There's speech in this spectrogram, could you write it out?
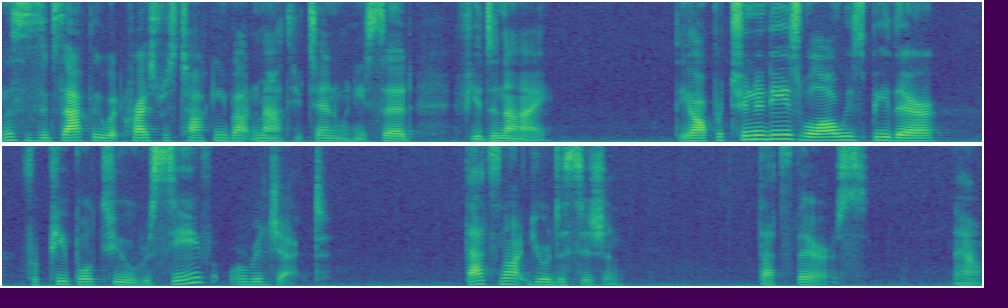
And this is exactly what Christ was talking about in Matthew 10 when he said, if you deny, the opportunities will always be there for people to receive or reject. That's not your decision. That's theirs. Now,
